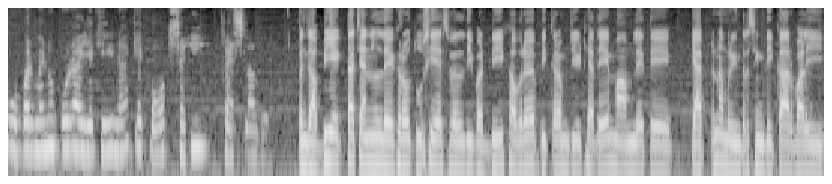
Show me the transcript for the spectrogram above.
ਉਹ, ਪਰ ਮੈਨੂੰ ਪੂਰਾ ਯਕੀਨ ਹੈ ਕਿ ਕੋਰਟ ਸਹੀ ਫੈਸਲਾ ਦੇ ਪੰਜਾਬੀ ਏਕਤਾ ਚੈਨਲ ਦੇਖ ਰਹੇ ਹੋ ਤੁਸੀਂ ਇਸ ਵੇਲੇ ਦੀ ਵੱਡੀ ਖਬਰ, ਵਿਕਰਮ ਜੀਠਿਆ ਦੇ ਮਾਮਲੇ ਤੇ ਕੈਪਟਨ ਅਮਰਿੰਦਰ ਸਿੰਘ ਦੀ ਘਰਵਾਲੀ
